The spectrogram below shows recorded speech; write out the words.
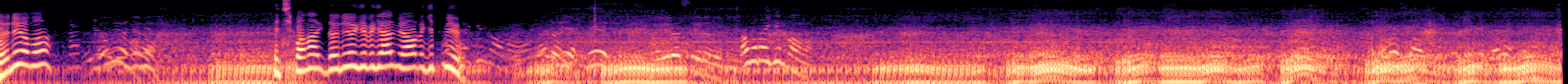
Dönüyor mu? Dönüyor dönüyor. Hiç bana dönüyor gibi gelmiyor abi gitmiyor. Girme ama ya. Çamura girme ama. Thank you.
